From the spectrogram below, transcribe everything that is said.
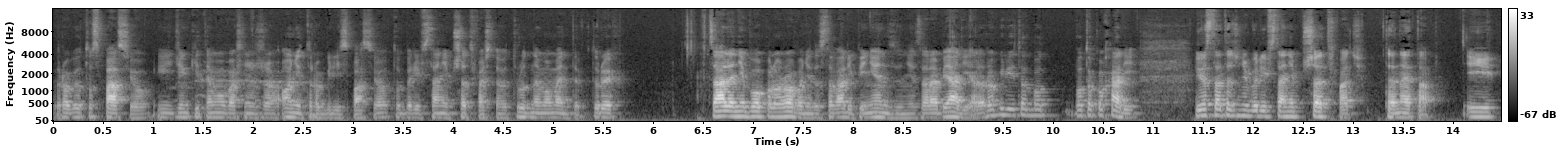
robią to z pasją i dzięki temu właśnie, że oni to robili z pasją, to byli w stanie przetrwać te trudne momenty, w których wcale nie było kolorowo, nie dostawali pieniędzy, nie zarabiali, ale robili to, bo, bo to kochali. I ostatecznie byli w stanie przetrwać ten etap. I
